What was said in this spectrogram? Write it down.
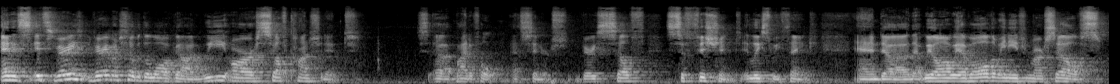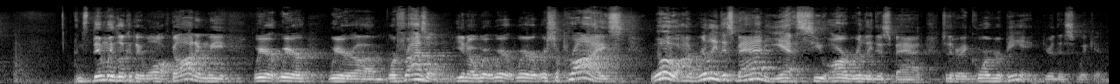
And it's, it's very, very much so with the law of God. We are self confident uh, by default as sinners, very self sufficient, at least we think, and uh, that we all we have all that we need from ourselves. And then we look at the law of God and we, we're, we're, we're, um, we're frazzled. You know, we're, we're, we're, surprised. Whoa, I'm really this bad? Yes, you are really this bad to the very core of your being. You're this wicked.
